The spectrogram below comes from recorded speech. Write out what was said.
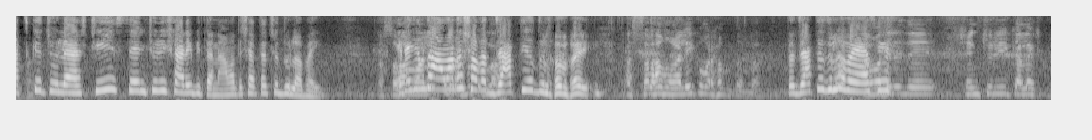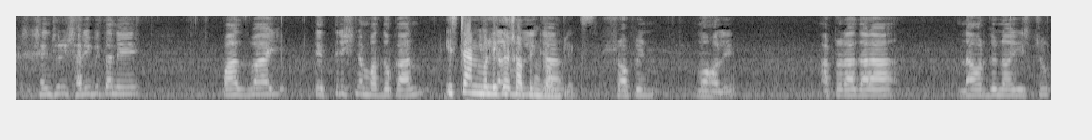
আজকে চলে আসছি সেঞ্চুরি শাড়ি বিতানা। আমাদের সাথে আছে দুলা ভাই এটা কিন্তু আমাদের সবার জাতীয় দুলা ভাই আসসালামু আলাইকুম রাহমাতুল্লাহ। তো জাতীয় দুলা ভাই আজকে সেঞ্চুরি কালেকশন সেঞ্চুরি শাড়ি বিতানে 5 বাই 33 নম্বর দোকান। Eastern Mallika shopping complex shopping মহলে। আপনারা যারা নেওয়ার জন্য ইচ্ছুক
